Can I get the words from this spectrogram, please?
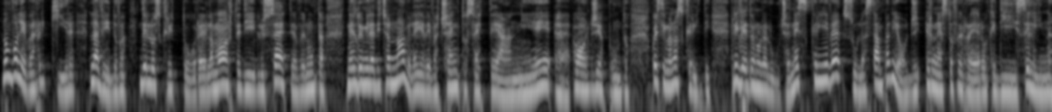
non voleva arricchire la vedova dello scrittore. La morte di Lucette è avvenuta nel 2019, lei aveva 107 anni e eh, oggi appunto questi manoscritti rivedono la luce. Ne scrive sulla stampa di oggi Ernesto Ferrero che di Céline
